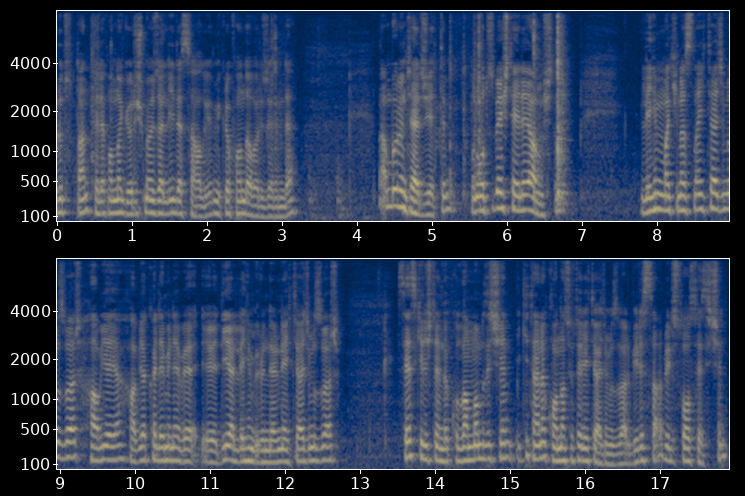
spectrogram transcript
Bluetooth'tan telefonla görüşme özelliği de sağlıyor. Mikrofonu da var üzerinde. Ben bu ürünü tercih ettim. Bunu 35 TL'ye almıştım. Lehim makinesine ihtiyacımız var. Havya'ya, havya kalemine ve e, diğer lehim ürünlerine ihtiyacımız var. Ses kirişlerinde kullanmamız için iki tane kondansatöre ihtiyacımız var. Biri sağ, biri sol ses için.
